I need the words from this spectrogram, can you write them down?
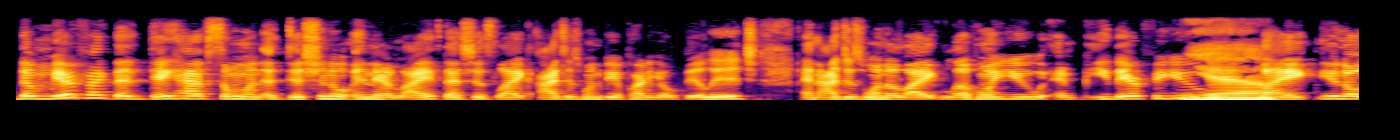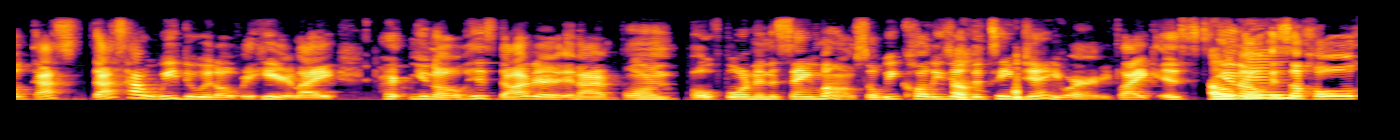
the mere fact that they have someone additional in their life that's just like i just want to be a part of your village and i just want to like love on you and be there for you yeah like you know that's that's how we do it over here like her, you know his daughter and i born both born in the same month so we call each oh, other oh. team january like it's okay. you know it's a whole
